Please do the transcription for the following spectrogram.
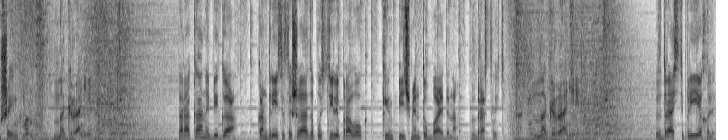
Шейнгман. На грани. Тараканы бега. В Конгрессе США запустили пролог к импичменту Байдена. Здравствуйте. На грани. «Здрасте, приехали»,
